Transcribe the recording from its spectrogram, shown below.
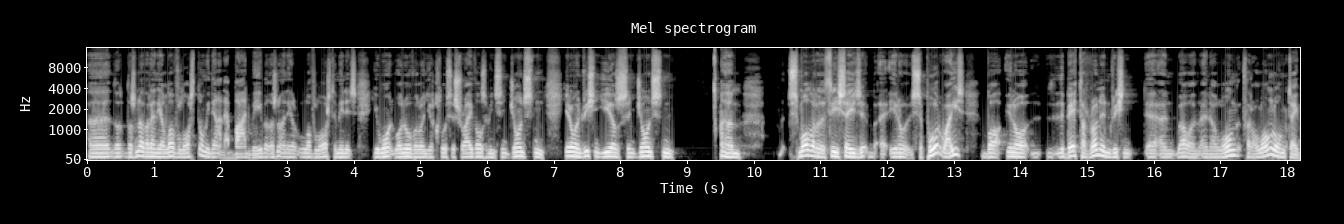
Uh, there, there's never any love lost. Don't mean that in a bad way, but there's not any love lost. I mean, it's you want one over on your closest rivals. I mean, St Johnstone. You know, in recent years, St Johnstone um, smaller of the three sides, uh, you know, support wise, but you know, the better run in recent uh, and well, in, a long for a long, long time.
